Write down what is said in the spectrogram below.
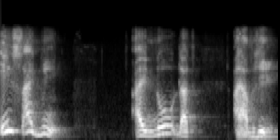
Inside me, I know that I am healed.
